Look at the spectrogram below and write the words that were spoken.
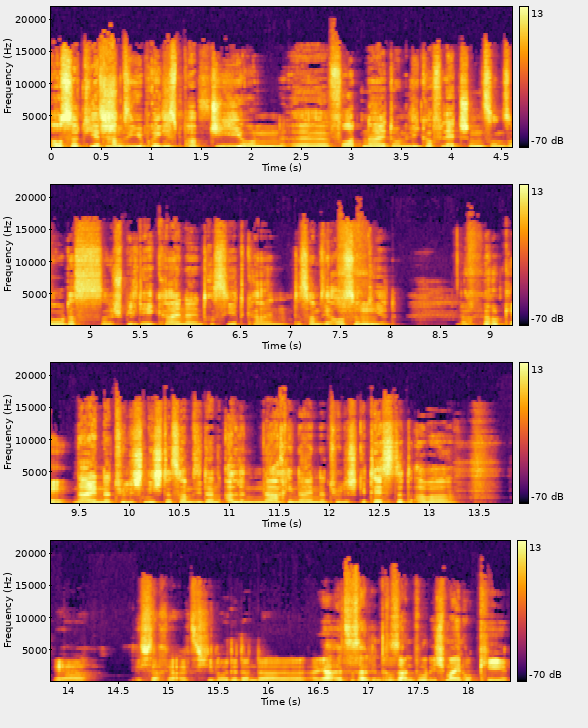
Aussortiert haben sie übrigens. PUBG und äh, Fortnite und League of Legends und so. Das äh, spielt eh keiner, interessiert keinen. Das haben sie aussortiert. Okay. Nein, natürlich nicht. Das haben sie dann alle im Nachhinein natürlich getestet, aber. Ja, ich sag ja, als ich die Leute dann da, ja, als es halt interessant wurde. Ich meine, okay,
